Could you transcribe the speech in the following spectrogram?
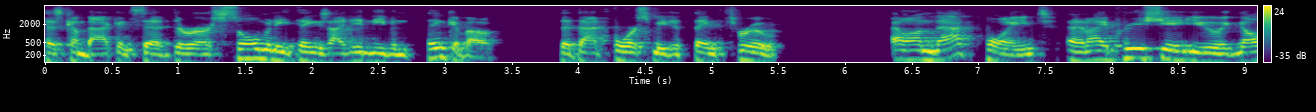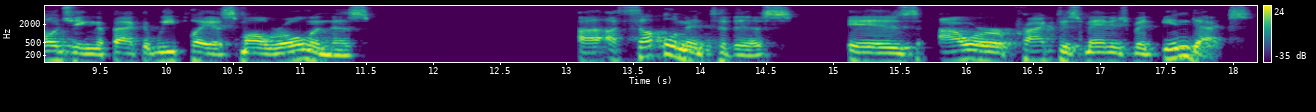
has come back and said there are so many things I didn't even think about that that forced me to think through. On that point, and I appreciate you acknowledging the fact that we play a small role in this. Uh, a supplement to this is our practice management index.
